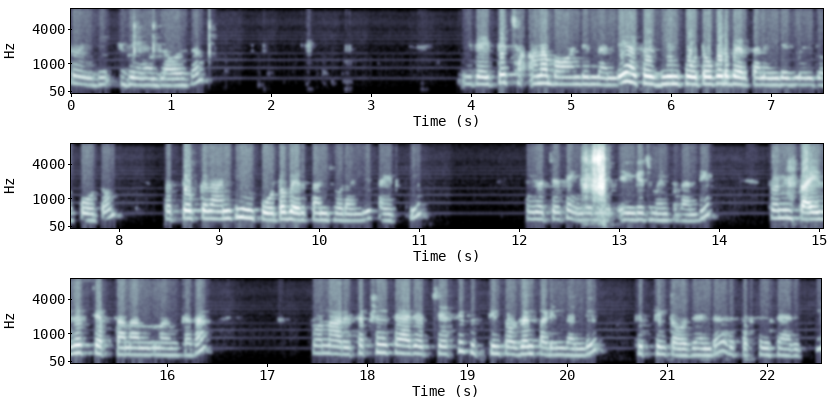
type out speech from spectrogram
సో ఇది బ్లౌజ్ ఇదైతే చాలా బాగుండిందండి. అసలు దీని ఫోటో కూడా పెడతాను ఎంగేజ్మెంట్ ఫోటో ప్రతి ఒక్కదానికి నేను ఫోటో పెడతాను చూడండి సైడ్కి ఇది వచ్చేసి ఎంగేజ్మెంట్ ఎంగేజ్మెంట్ అండి సో నేను ప్రైజెస్ చెప్తాను అన్నాను కదా. సో నా రిసెప్షన్ శారీ వచ్చేసి ఫిఫ్టీన్ థౌజండ్ పడిందండి. ఫిఫ్టీన్ థౌజండ్ రిసెప్షన్ శారీకి.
